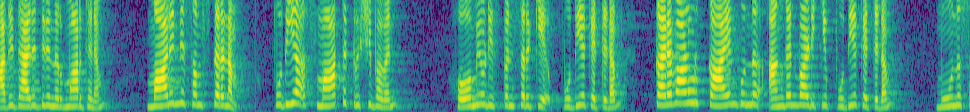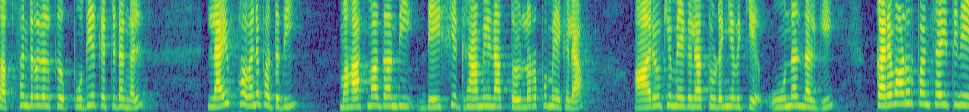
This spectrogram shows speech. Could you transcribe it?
അതിദാരിദ്ര്യ നിർമ്മാർജനം മാലിന്യ സംസ്കരണം പുതിയ സ്മാർട്ട് കൃഷിഭവൻ ഹോമിയോ ഡിസ്പെൻസറിക്ക് പുതിയ കെട്ടിടം കരവാളൂർ കായംകുന്ന് അംഗൻവാടിക്ക് പുതിയ കെട്ടിടം മൂന്ന് സബ് സെന്ററുകൾക്ക് പുതിയ കെട്ടിടങ്ങൾ ലൈഫ് ഭവന പദ്ധതി മഹാത്മാഗാന്ധി ദേശീയ ഗ്രാമീണ തൊഴിലുറപ്പ് മേഖല ആരോഗ്യമേഖല തുടങ്ങിയവയ്ക്ക് ഊന്നൽ നൽകി കരവാളൂർ പഞ്ചായത്തിനെ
